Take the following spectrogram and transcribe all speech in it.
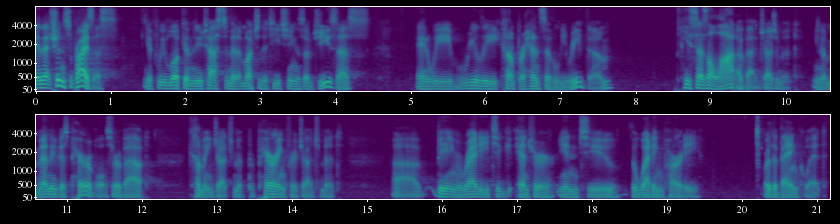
And that shouldn't surprise us if we look in the New Testament at much of the teachings of Jesus and we really comprehensively read them. He says a lot about judgment you know, many of his parables are about coming judgment, preparing for judgment, uh, being ready to enter into the wedding party or the banquet.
